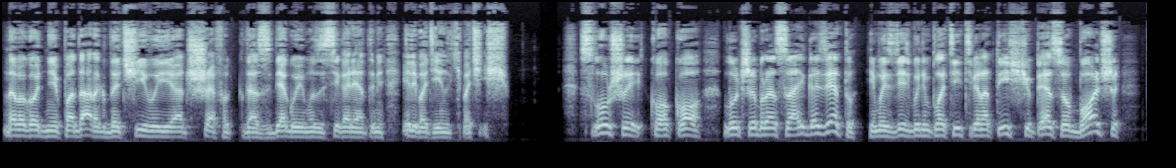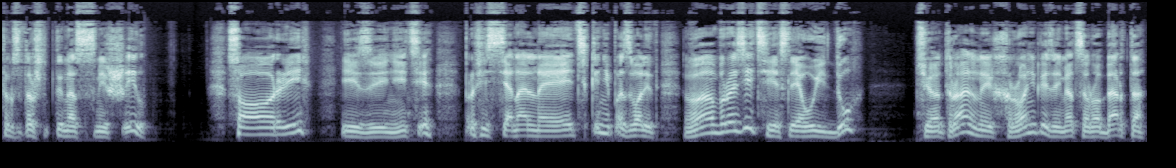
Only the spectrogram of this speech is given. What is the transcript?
новогодний подарок до чивы и от шефа, когда сбегу ему за сигаретами или ботинки почищу. Слушай, Коко, лучше бросай газету, и мы здесь будем платить тебе на тысячу песо больше, только за то, чтобы ты нас смешил. Сори, извините, профессиональная этика не позволит. Вообразите, если я уйду, театральной хроникой займется Роберто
